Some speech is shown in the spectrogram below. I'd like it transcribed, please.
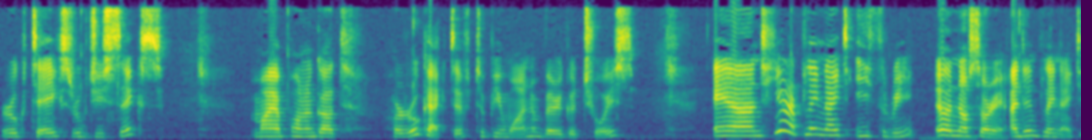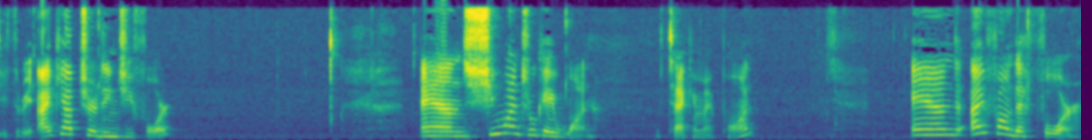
Rook takes, rook g6. My opponent got her rook active to b1, a very good choice. And here I play knight e3. Uh, no, sorry, I didn't play knight e3. I captured in g4 and she went rook a1 attacking my pawn and I found f4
